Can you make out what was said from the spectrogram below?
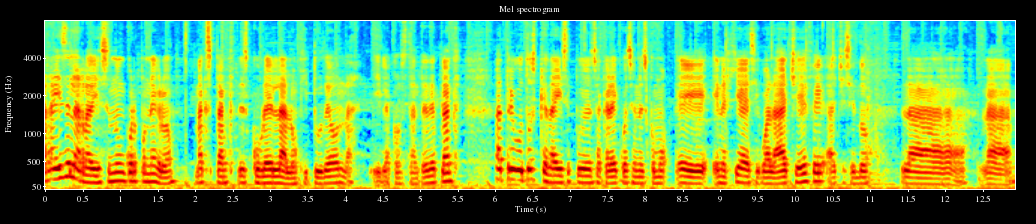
A raíz de la radiación de un cuerpo negro, Max Planck descubre la longitud de onda y la constante de Planck, atributos que de ahí se pudieron sacar ecuaciones como eh, energía es igual a HF, H siendo la, la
